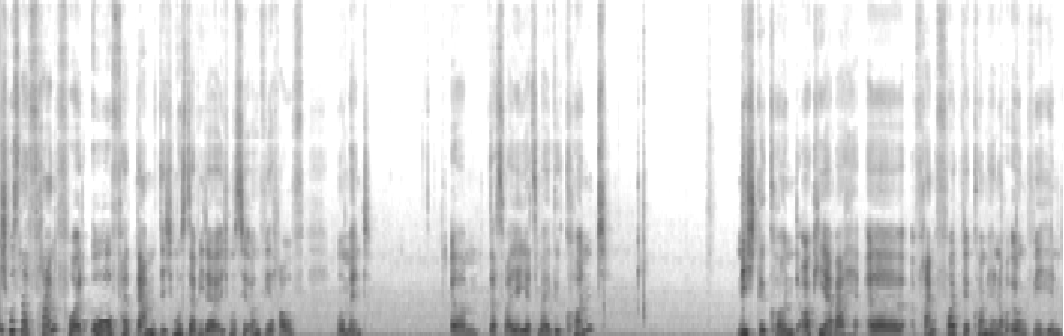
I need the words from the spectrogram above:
ich muss nach Frankfurt. Oh, verdammt. Ich muss da wieder. Ich muss hier irgendwie rauf. Moment. Ähm, das war ja jetzt mal gekonnt. Nicht gekonnt. Okay, aber äh, Frankfurt, wir kommen hier noch irgendwie hin.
